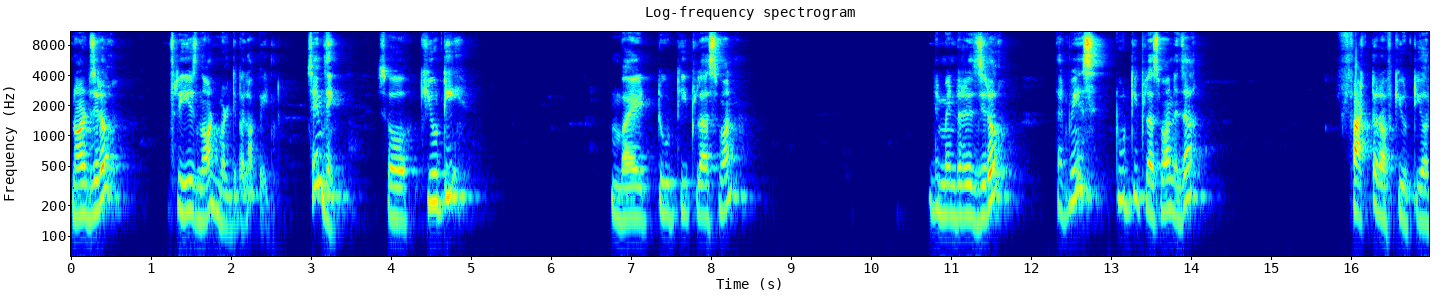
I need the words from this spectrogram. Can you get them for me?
not 0. 3 is not multiple of 8. Same thing. So qt by 2t plus 1 remainder is 0 that means 2t plus 1 is a factor of qt or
